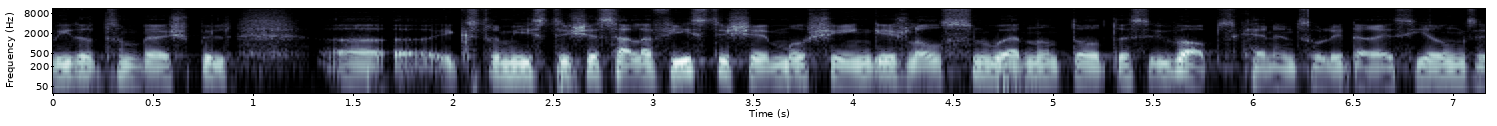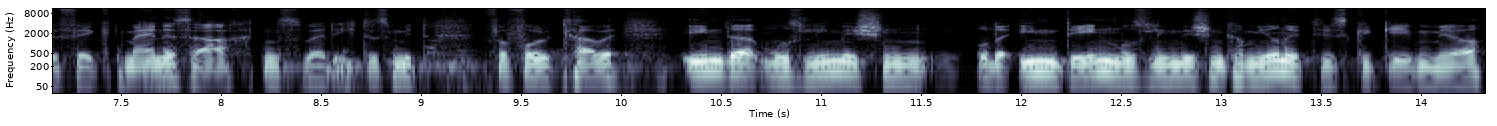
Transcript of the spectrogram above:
wieder zum Beispiel äh, extremistische, salafistische Moscheen geschlossen worden und dort es überhaupt keinen Solidarisierungseffekt meines Erachtens, weil ich das mitverfolgt habe, in der muslimischen oder in den muslimischen Communities gegeben, ja,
